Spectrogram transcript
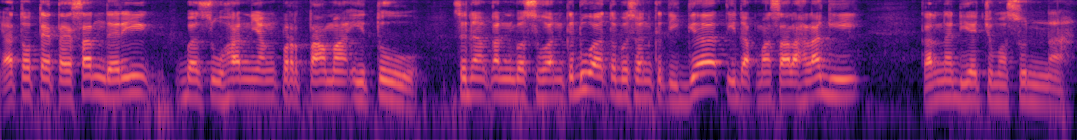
atau tetesan dari basuhan yang pertama itu. Sedangkan basuhan kedua atau basuhan ketiga tidak masalah lagi karena dia cuma sunnah.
